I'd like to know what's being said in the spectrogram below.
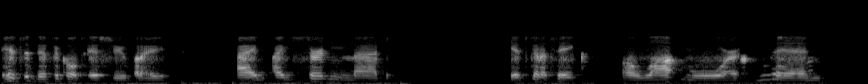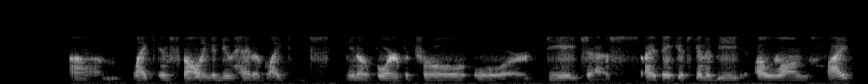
it's a difficult issue, but I I'm I'm certain that it's going to take a lot more than um, like installing a new head of like you know, Border Patrol or DHS. I think it's going to be a long fight.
